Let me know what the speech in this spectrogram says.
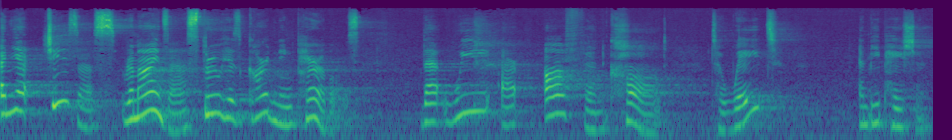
And yet, Jesus reminds us through his gardening parables that we are often called to wait and be patient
